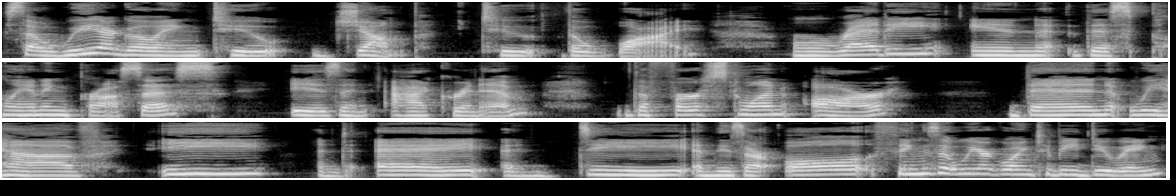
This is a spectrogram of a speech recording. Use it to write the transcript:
So we are going to jump to the why. Ready in this planning process is an acronym. The first one R. Then we have E and A and D, and these are all things that we are going to be doing.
